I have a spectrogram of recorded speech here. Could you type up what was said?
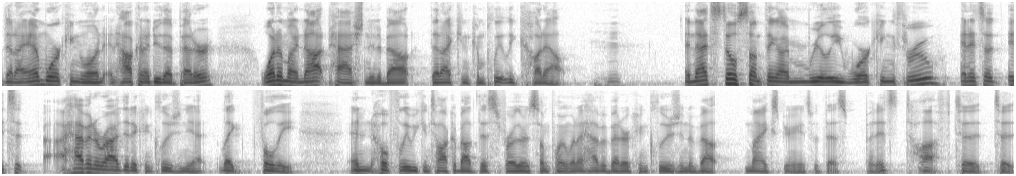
that I am working on, and how can I do that better? What am I not passionate about that I can completely cut out? and that's still something I'm really working through. And it's a, it's a, I haven't arrived at a conclusion yet, like fully. And hopefully we can talk about this further at some point when I have a better conclusion about my experience with this. But it's tough to, to,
